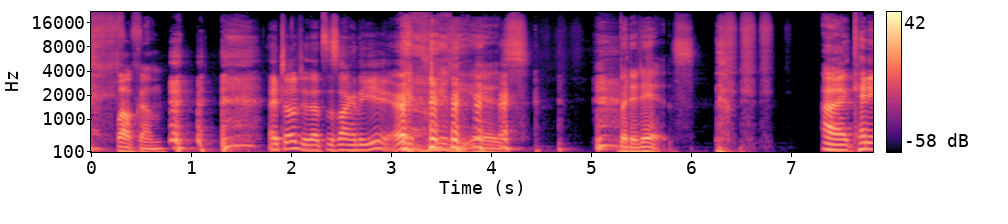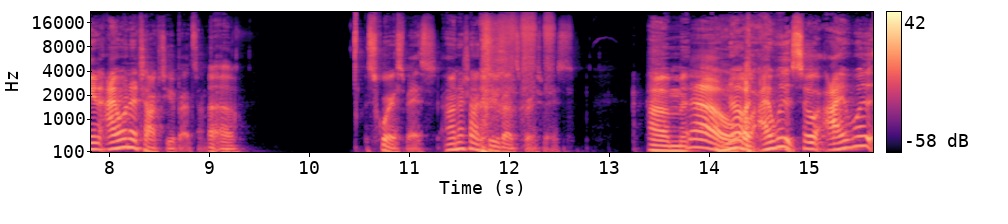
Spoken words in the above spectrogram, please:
Welcome. I told you that's the song of the year. It really is. But it is. Uh, Kenny, I want to talk to you about something. Uh oh. Squarespace. I want to talk to you about Squarespace. Um, No. no, I was so I was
